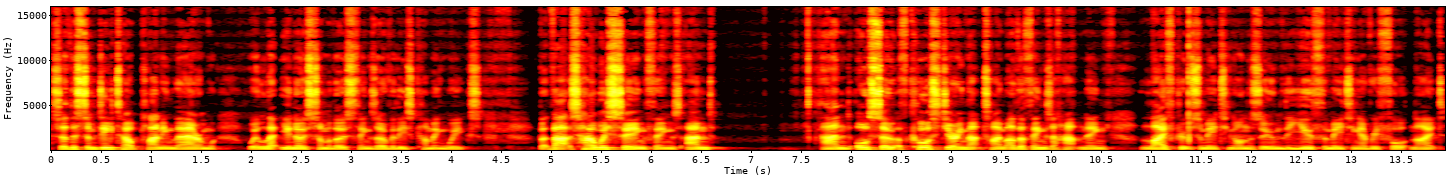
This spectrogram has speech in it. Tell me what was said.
So there's some detailed planning there, and we'll let you know some of those things over these coming weeks. But that's how we're seeing things. And and also, of course, during that time, other things are happening. Life groups are meeting on Zoom, the youth are meeting every fortnight,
